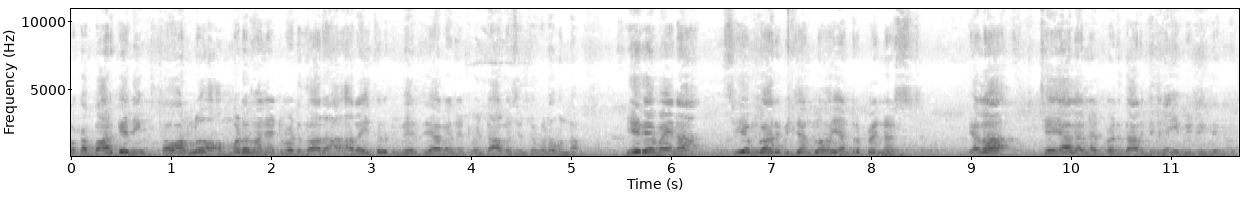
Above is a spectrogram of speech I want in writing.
ఒక బార్గెనింగ్ పవర్లో అమ్మడం అనేటువంటి ద్వారా ఆ రైతులకు మేలు చేయాలనేటువంటి ఆలోచనతో కూడా ఉన్నాం. ఏదేమైనా సీఎం గారి విజన్లో ఎంటర్ప్రైనర్స్ ఎలా చేయాలన్నటువంటి దాని మీదనే ఈ మీటింగ్ జరిగింది.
